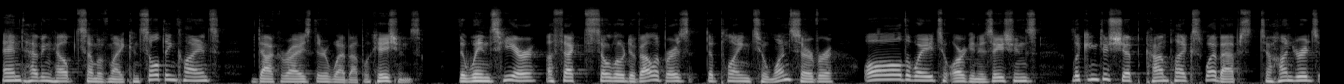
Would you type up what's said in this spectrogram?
and having helped some of my consulting clients Dockerize their web applications. The wins here affect solo developers deploying to one server all the way to organizations looking to ship complex web apps to hundreds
